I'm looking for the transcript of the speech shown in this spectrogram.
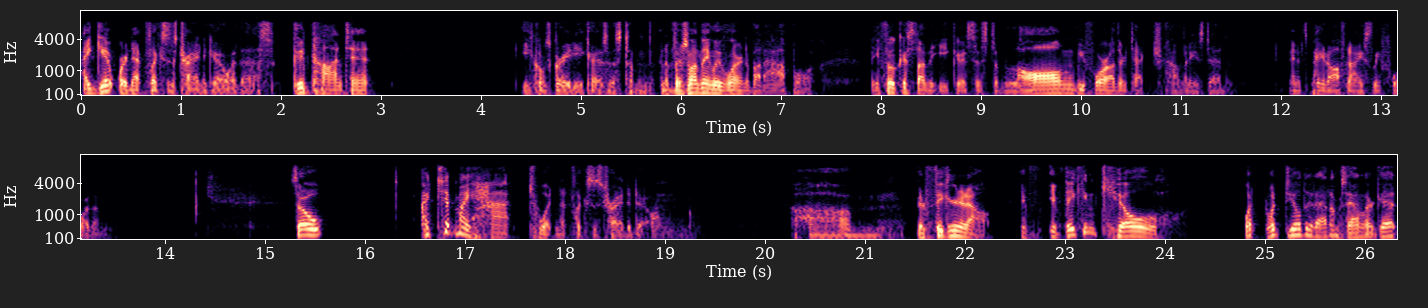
I get where Netflix is trying to go with this. Good content equals great ecosystem. And if there's one thing we've learned about Apple, they focused on the ecosystem long before other tech companies did, and it's paid off nicely for them. So I tip my hat to what Netflix is trying to do. Um, they're figuring it out. If if they can kill, what what deal did Adam Sandler get?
